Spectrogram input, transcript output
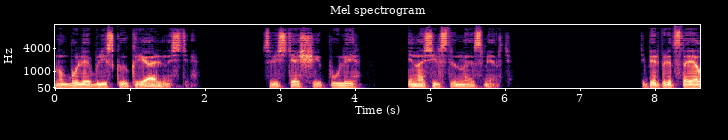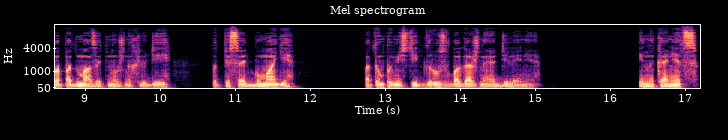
но более близкую к реальности. Свистящие пули и насильственная смерть. Теперь предстояло подмазать нужных людей, подписать бумаги, потом поместить груз в багажное отделение. И, наконец,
